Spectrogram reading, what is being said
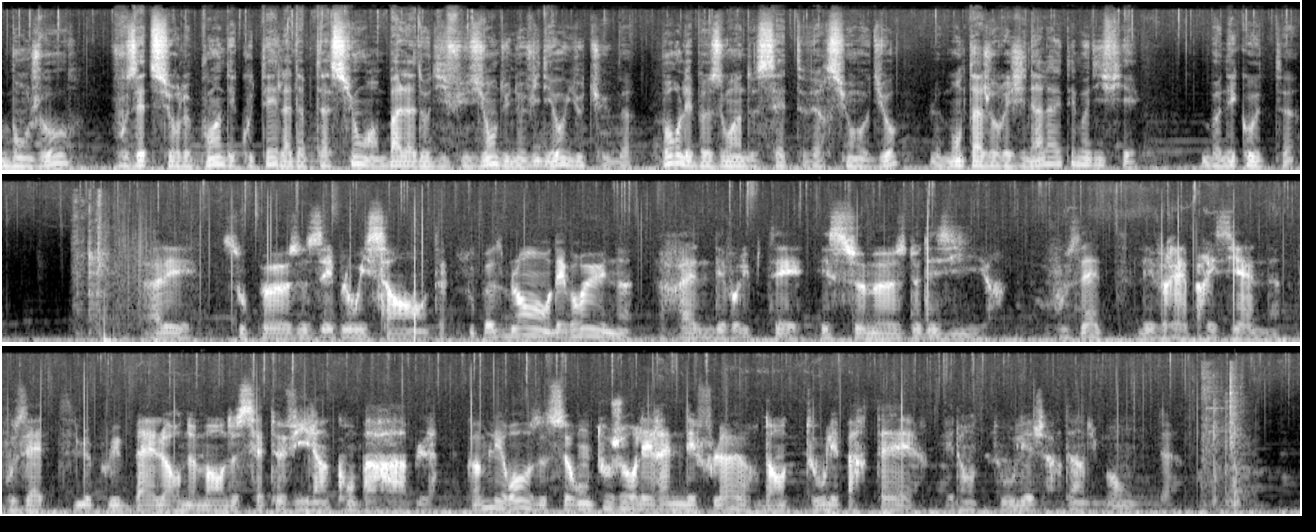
Bonjour, vous êtes sur le point d'écouter l'adaptation en balado-diffusion d'une vidéo YouTube. Pour les besoins de cette version audio, le montage original a été modifié. Bonne écoute. Allez, soupeuses éblouissantes, soupeuses blondes et brunes, reines des voluptés et semeuses de désirs. Vous êtes les vraies parisiennes, vous êtes le plus bel ornement de cette ville incomparable. Comme les roses seront toujours les reines des fleurs dans tous les parterres et dans tous les jardins du monde.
